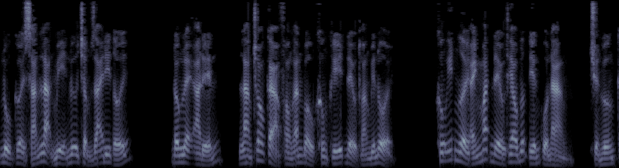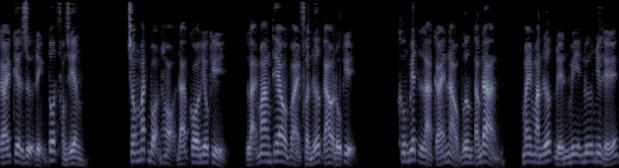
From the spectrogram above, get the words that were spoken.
nụ cười sán lạn mỹ nữ chậm rãi đi tới. Đồng lệ à đến, làm cho cả phòng ăn bầu không khí đều thoáng biến đổi. Không ít người ánh mắt đều theo bước tiến của nàng, chuyển hướng cái kia dự định tốt phòng riêng. Trong mắt bọn họ đã có hiếu kỳ, lại mang theo vài phần nước ao đố kỵ. Không biết là cái nào vương tám đản may mắn ước đến mỹ nữ như thế.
